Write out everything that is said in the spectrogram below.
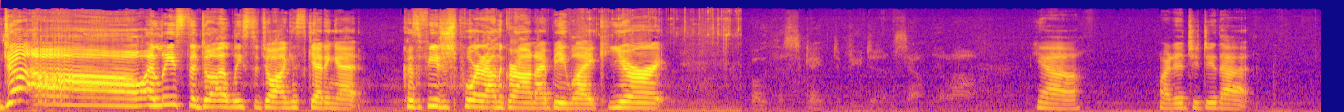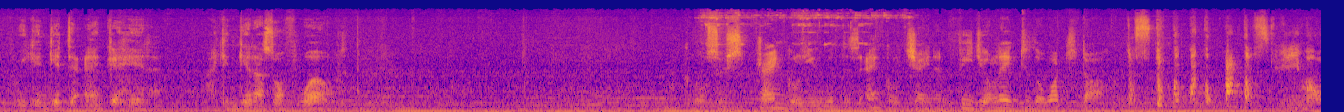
Do- oh, at least the dog. At least the dog is getting it. Because if you just poured it on the ground, I'd be like, "You're Both escaped if you didn't sound the alarm. yeah." Why did you do that? We can get to Anchorhead. I can get us off world. I could also strangle you with this ankle chain and feed your leg to the watchdog. Oh,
